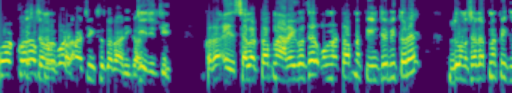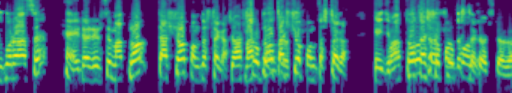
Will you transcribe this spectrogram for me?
ওয়ার্ক করা stone work ম্যাচিং সুতার আরি কাজ। জি জি জি। করা এই আপনার আড়াই গজের অন্যটা আপনার প্রিন্টের ভিতরে দোনো সাইড আপনার পিক করা আছে। হ্যাঁ এটা রেট মাত্র চারশো পঞ্চাশ টাকা। মাত্র চারশো পঞ্চাশ টাকা। এই যে মাত্র চারশো পঞ্চাশ টাকা। 450 টাকা।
